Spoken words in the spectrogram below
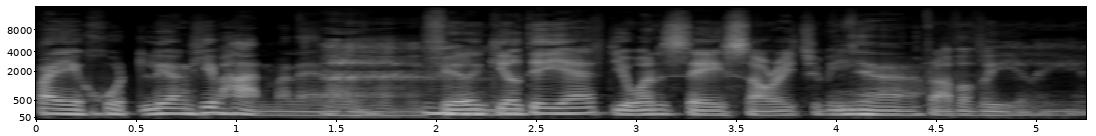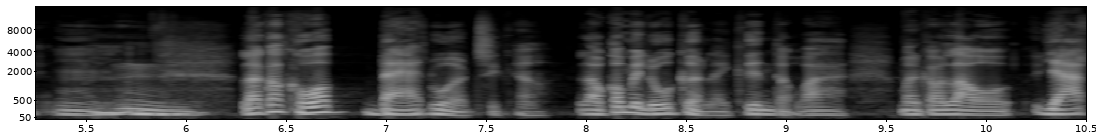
ไปขุดเรื่องที่ผ่านมาแล้ว อ่า feeling guilty yet you want to say sorry to me Yeah. probably อะไรอย่างเงี้ยอืมแล้วก็เขาว่า bad words อีกเนาะเราก็ไม่รู้ว่าเกิดอะไรขึ้นแต่ว่าเหมือนกับเรายัด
